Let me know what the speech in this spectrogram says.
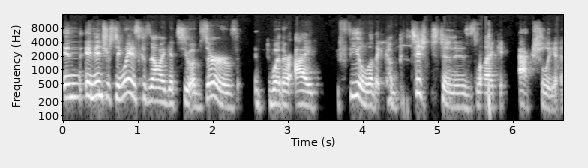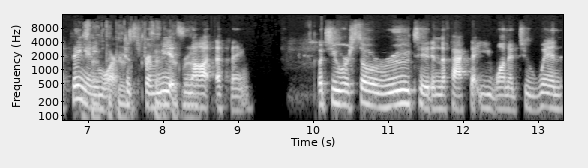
in in interesting ways because now i get to observe whether i feel that competition is like actually a thing anymore because for me it's route. not a thing. But you were so rooted in the fact that you wanted to win.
